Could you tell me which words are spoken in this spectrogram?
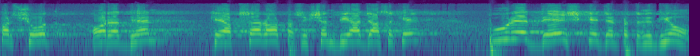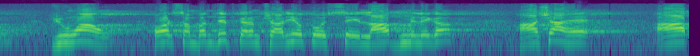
पर शोध और अध्ययन के अवसर और प्रशिक्षण दिया जा सके। पूरे देश के जनप्रतिनिधियों, युवाओं और संबंधित कर्मचारियों को इससे लाभ मिलेगा। आशा है आप,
